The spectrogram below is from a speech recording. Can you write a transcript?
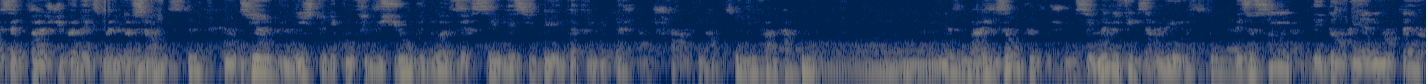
Cette page du Codex Mendoza contient une liste des contributions que doivent verser les cités-États tributaires. Par exemple, ces magnifiques armures, mais aussi des denrées alimentaires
